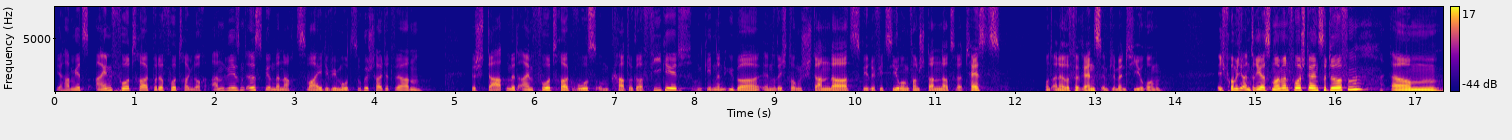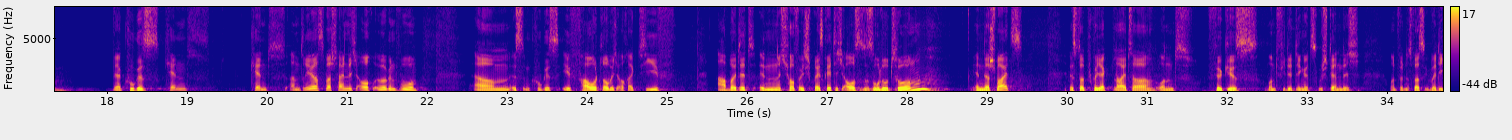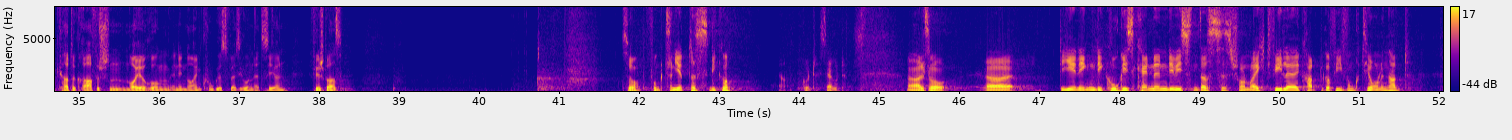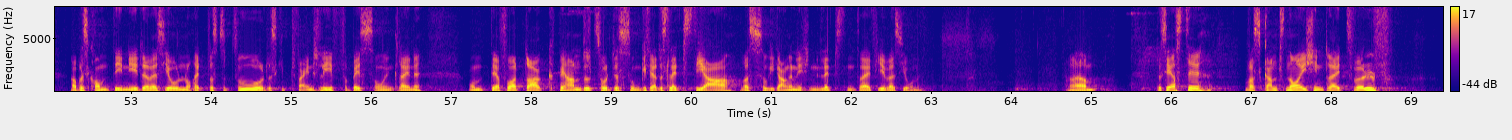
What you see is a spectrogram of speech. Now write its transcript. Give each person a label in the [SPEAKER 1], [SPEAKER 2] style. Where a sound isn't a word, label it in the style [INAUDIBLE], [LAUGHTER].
[SPEAKER 1] Wir haben jetzt einen Vortrag, wo der Vortrag noch anwesend ist. Wir haben danach zwei, die remote zugeschaltet werden. Wir starten mit einem Vortrag, wo es um Kartografie geht und gehen dann über in Richtung Standards, Verifizierung von Standards oder Tests und einer Referenzimplementierung. Ich freue mich, Andreas Neumann vorstellen zu dürfen. Ähm, wer QGIS kennt, kennt Andreas wahrscheinlich auch irgendwo, ähm, ist im QGIS e.V., glaube ich, auch aktiv, arbeitet in, ich hoffe, ich spreche es richtig aus, Solothurn in der Schweiz ist dort Projektleiter und für GIS und viele Dinge zuständig und wird uns was über die kartografischen Neuerungen in den neuen QGIS-Versionen erzählen. Viel Spaß.
[SPEAKER 2] So, funktioniert das Mikro? Ja, gut, sehr gut. Also, äh, diejenigen, die QGIS kennen, die wissen, dass es schon recht viele Kartografiefunktionen hat, aber es kommt in jeder Version noch etwas dazu oder es gibt Feinschliff, Verbesserungen, kleine und der Vortrag behandelt so das ungefähr das letzte Jahr, was so gegangen ist in den letzten drei, vier Versionen. Ähm, das erste, was ganz neu ist in 3.12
